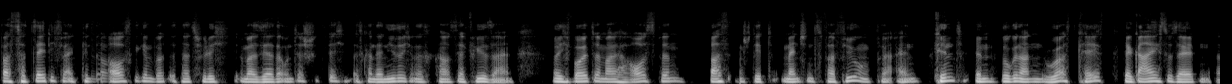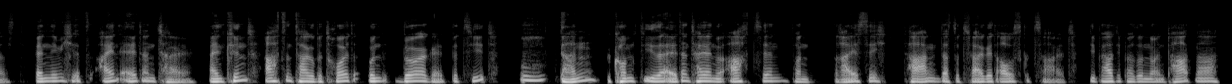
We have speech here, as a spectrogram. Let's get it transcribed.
Was tatsächlich für ein Kind ausgegeben wird, ist natürlich immer sehr, sehr unterschiedlich. Es kann sehr niedrig und es kann auch sehr viel sein. Und ich wollte mal herausfinden, was steht Menschen zur Verfügung für ein Kind im sogenannten Worst Case, der gar nicht so selten ist. Wenn nämlich jetzt ein Elternteil ein Kind 18 Tage betreut und Bürgergeld bezieht, mhm. dann bekommt dieser Elternteil ja nur 18 von 30 Tagen das Sozialgeld ausgezahlt. Die, hat die Person einen neuen Partner,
